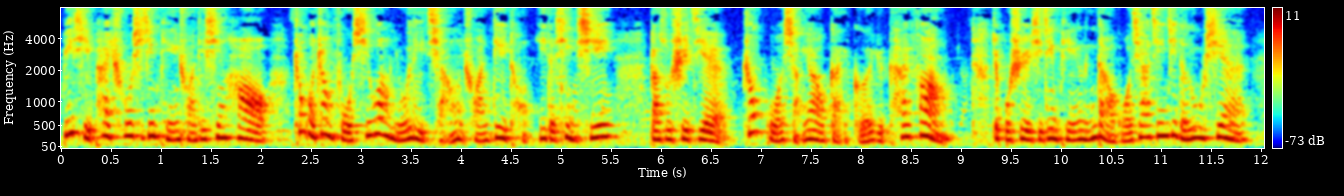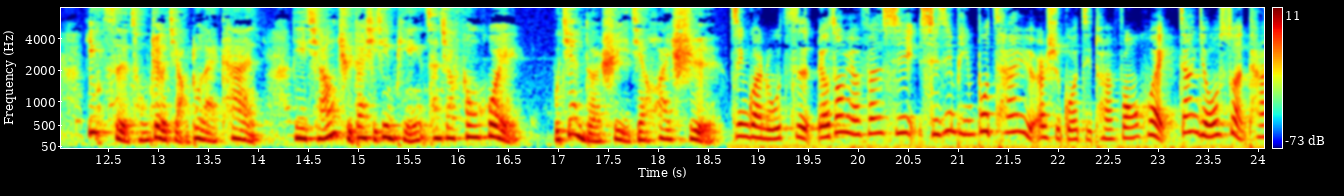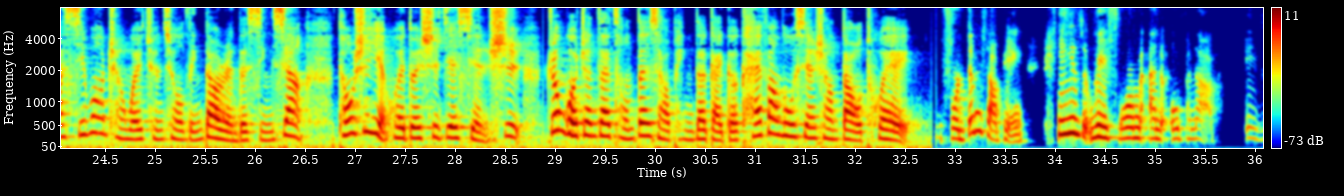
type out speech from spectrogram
比起派出习近平传递信号，中国政府希望由李强传递统一的信息，告诉世界中国想要改革与开放，这不是习近平领导国家经济的路线。因此，从这个角度来看，李强取代习近平参加峰会。不见得是一件坏事。尽管如此，刘宗元分析，习近平不参与二十国集团峰会，将有损他希望成为全球领导人的形象，同时也会对世界显示中国正在从邓小平的改革开放路线上倒退。For Deng Xiaoping, his reform and open up is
